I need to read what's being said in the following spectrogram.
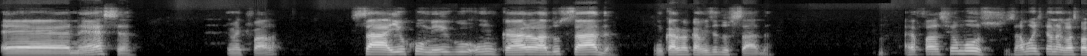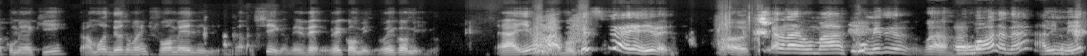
é, nessa, como é que fala? Saiu comigo um cara lá do Sada, um cara com a camisa do Sada. Aí eu falo assim, moço, sabe onde tem um negócio para comer aqui? Pelo amor de Deus, tô morrendo de fome. Ele, não, chega, vem, vem, vem comigo, vem comigo. Aí eu, ah, vou com esse velho aí, velho. o cara vai arrumar comida, ah, bora, né? Alimento,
